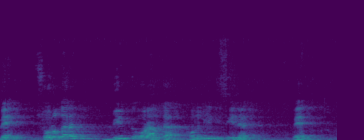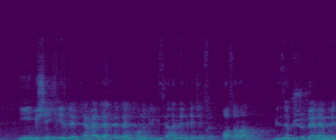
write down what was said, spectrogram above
Ve soruların büyük bir oranda konu bilgisiyle ve iyi bir şekilde temellendirilen konu bilgisi halledilecekse o zaman bizim şu dönemde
